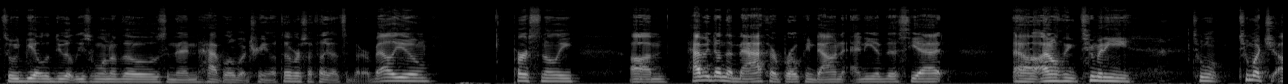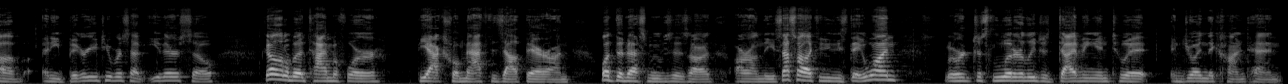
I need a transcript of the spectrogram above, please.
So we'd be able to do at least one of those and then have a little bit of training left over. So I feel like that's a better value, personally. Um, haven't done the math or broken down any of this yet. Uh, I don't think too many, too too much of any bigger YouTubers have either. So we've got a little bit of time before the actual math is out there on what the best moves is are, are on these. That's why I like to do these day one. We're just literally just diving into it, enjoying the content.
